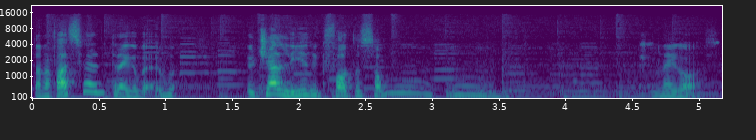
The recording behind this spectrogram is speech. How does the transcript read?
Tá na fase final de entrega. Eu, eu tinha lido que falta só um, um, um negócio.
